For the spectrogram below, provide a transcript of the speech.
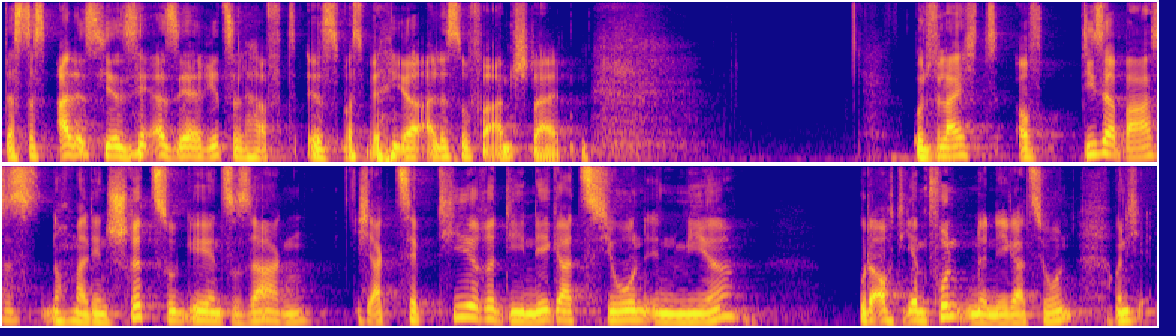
dass das alles hier sehr, sehr rätselhaft ist, was wir hier alles so veranstalten. Und vielleicht auf dieser Basis nochmal den Schritt zu gehen, zu sagen, ich akzeptiere die Negation in mir oder auch die empfundene Negation und ich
